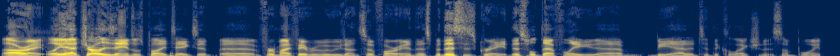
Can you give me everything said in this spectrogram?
All right. Well, yeah, Charlie's Angels probably takes it uh, for my favorite movie we've done so far in this. But this is great. This will definitely um, be added to the collection at some point.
